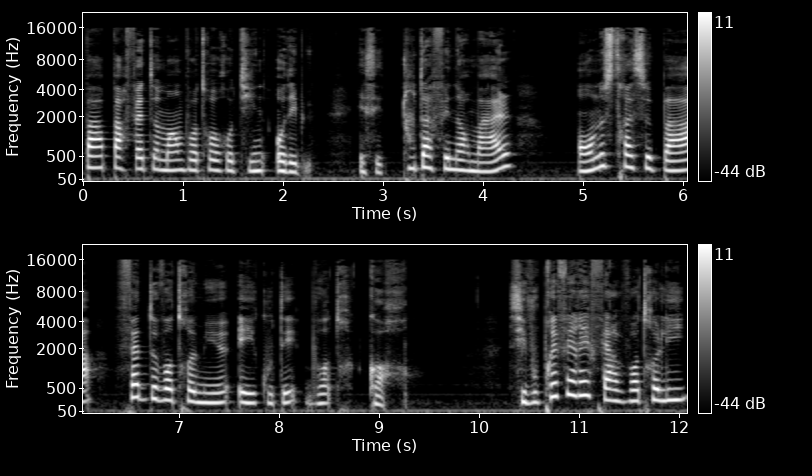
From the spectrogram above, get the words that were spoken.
pas parfaitement votre routine au début et c'est tout à fait normal. On ne stresse pas, faites de votre mieux et écoutez votre corps. Si vous préférez faire votre lit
